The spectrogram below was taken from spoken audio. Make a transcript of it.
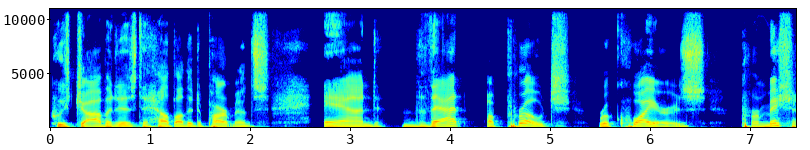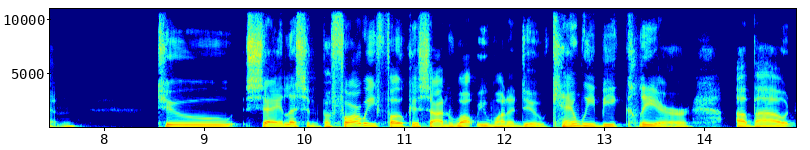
whose job it is to help other departments, and that approach requires permission to say, listen, before we focus on what we want to do, can we be clear about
